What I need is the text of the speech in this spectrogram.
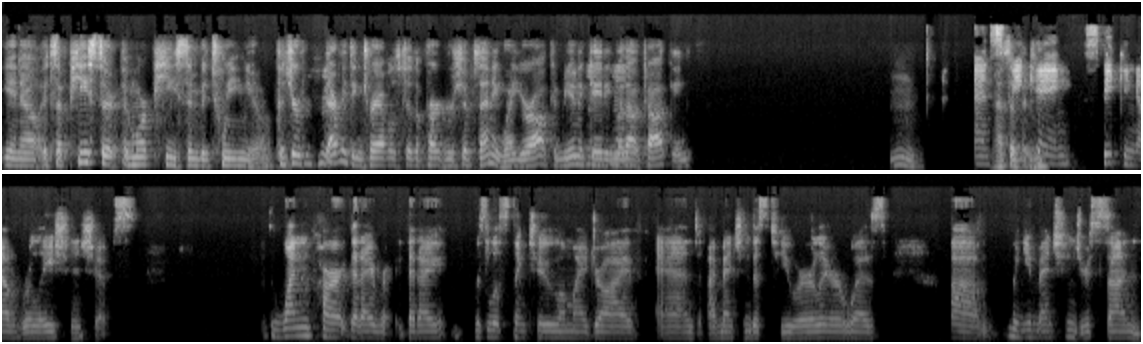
you know it's a piece or more peace in between you because you're mm-hmm. everything travels to the partnerships anyway you're all communicating mm-hmm. without talking mm. and That's speaking speaking of relationships the one part that i that i was listening to on my drive and i mentioned this to you earlier was um, when you mentioned your son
